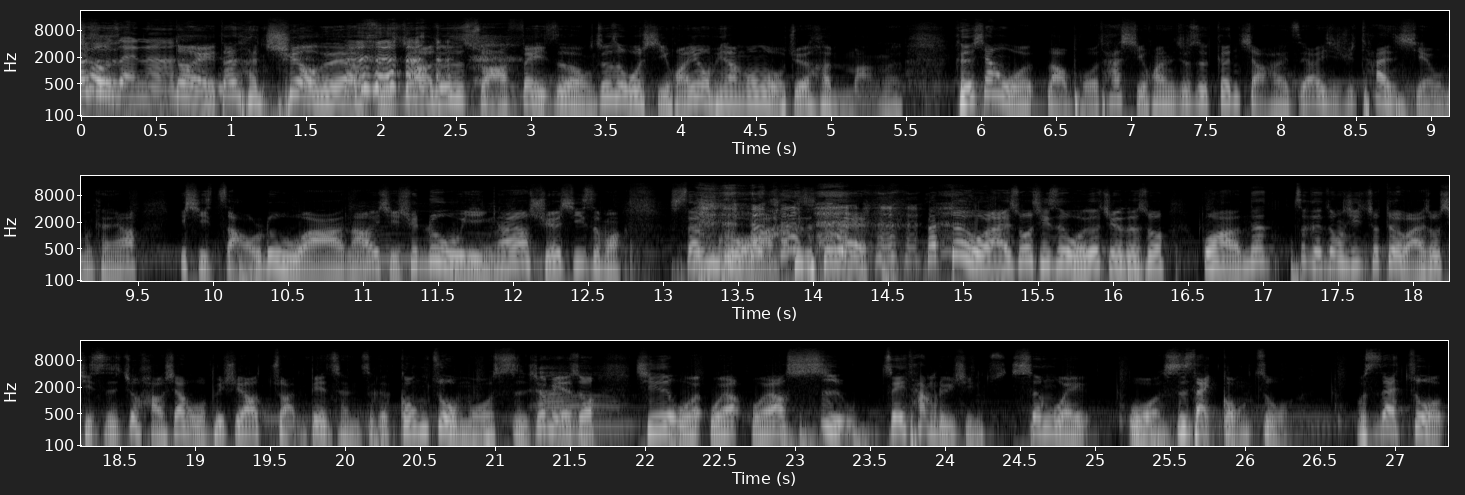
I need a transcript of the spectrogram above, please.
就在那，对，但是很 chill 的样子，最好就是耍废这种，就是我喜欢，因为我平常工作我觉得很忙了。可是像我老婆，她喜欢的就是跟小孩子要一起去探险，我们可能要一起找路啊，然后一起去露营啊，要学习什么生活啊 之类。那对我来说，其实我就觉得说，哇，那这个东西就对我来说，其实就好像我必须要转变成这个工作模式。就比如说，其实我我要我要视这一趟旅行，身为我是在工作，我是在做。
